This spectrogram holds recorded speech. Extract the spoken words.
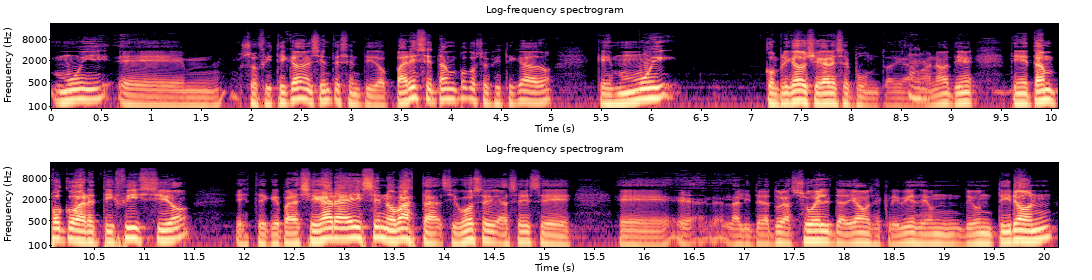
muy eh, sofisticado en el siguiente sentido. Parece tan poco sofisticado que es muy complicado llegar a ese punto, digamos, ¿no? Tiene, tiene tan poco artificio este, que para llegar a ese no basta, si vos eh, haces eh, la literatura suelta, digamos, escribís de un, de un tirón,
